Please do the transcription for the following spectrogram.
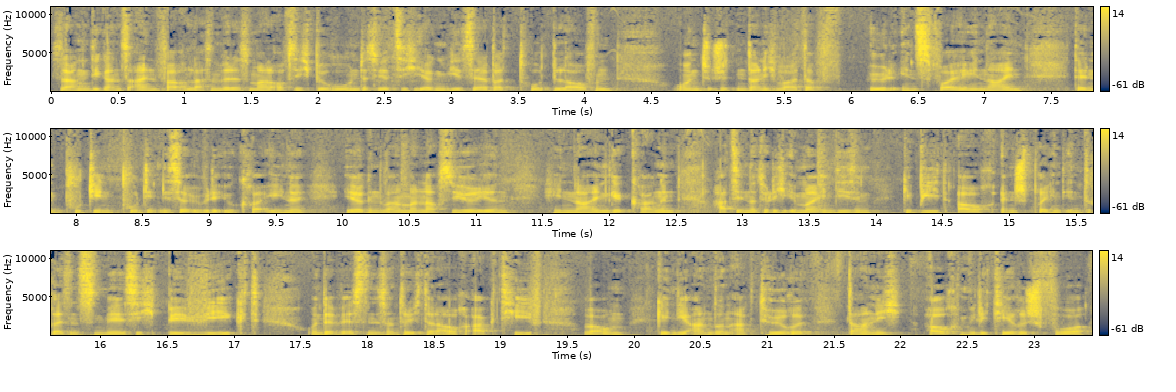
Sagen die ganz einfach, lassen wir das mal auf sich beruhen, das wird sich irgendwie selber totlaufen und schütten da nicht weiter Öl ins Feuer hinein. Denn Putin, Putin ist ja über die Ukraine irgendwann mal nach Syrien hineingegangen, hat sich natürlich immer in diesem Gebiet auch entsprechend interessensmäßig bewegt und der Westen ist natürlich dann auch aktiv. Warum gehen die anderen Akteure da nicht auch militärisch vor?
